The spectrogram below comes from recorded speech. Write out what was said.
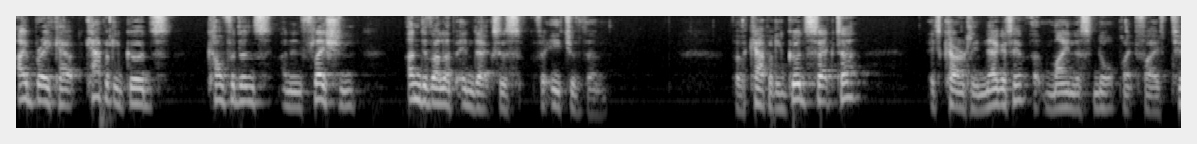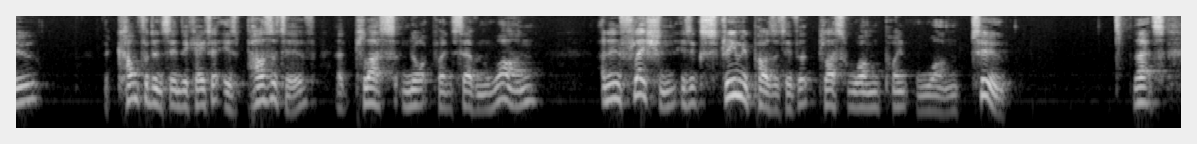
I break out capital goods, confidence, and inflation, undeveloped indexes for each of them. For the capital goods sector, it's currently negative at minus 0.52. The confidence indicator is positive at plus 0.71, and inflation is extremely positive at plus 1.12. That's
